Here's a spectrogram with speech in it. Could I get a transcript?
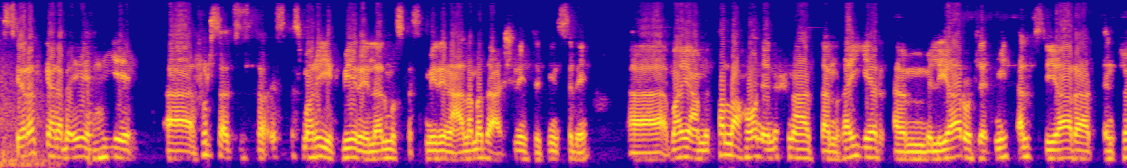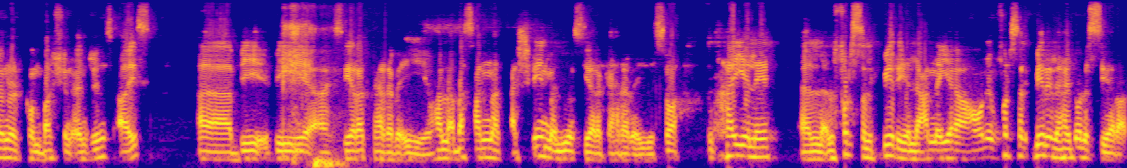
السيارات الكهربائية هي آه، فرصة استثمارية كبيرة للمستثمرين على مدى 20 30 سنة. آه، ما عم نطلع هون نحن تنغير مليار و300 ألف سيارة internal combustion engines آيس. بسيارات كهربائية. وهلأ بس عندنا 20 مليون سيارة كهربائية. so تخيلي الفرصة الكبيرة اللي عندنا إياها هون والفرصة الكبيرة لهدول السيارات.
